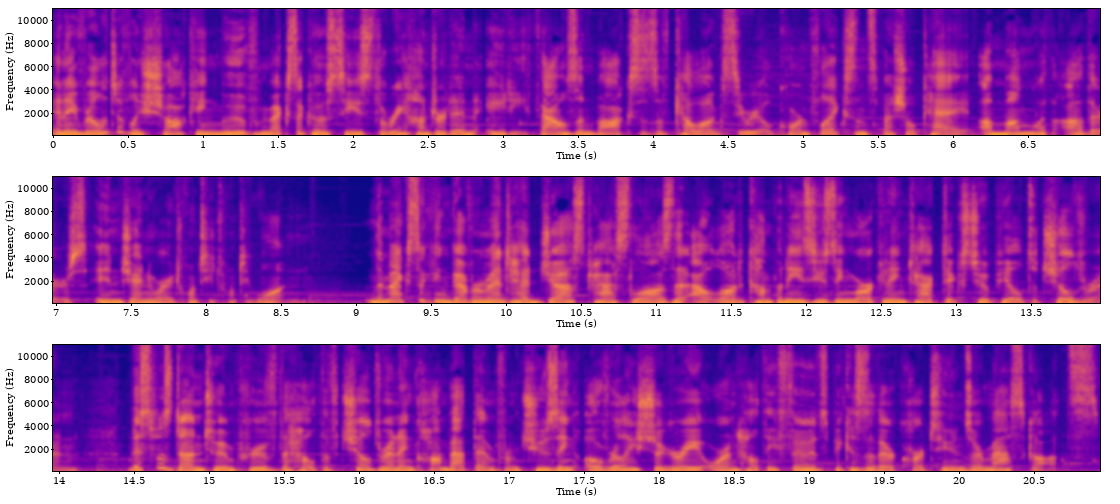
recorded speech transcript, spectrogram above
In a relatively shocking move, Mexico seized 380,000 boxes of Kellogg's cereal cornflakes and Special K, among with others, in January 2021. The Mexican government had just passed laws that outlawed companies using marketing tactics to appeal to children. This was done to improve the health of children and combat them from choosing overly sugary or unhealthy foods because of their cartoons or mascots.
